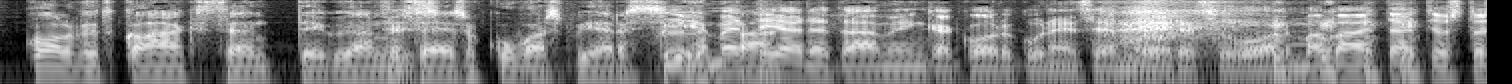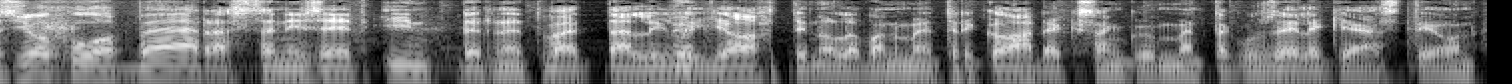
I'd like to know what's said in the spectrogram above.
138 senttiä, kun Janne siis, seisoi kuvassa vieressä Kyllä me päälle. tiedetään, minkä korkunen se mersu on. Mä väitän, että jos tässä joku on väärässä, niin se, että internet väittää Lili Jahtin olevan metri 80, kun selkeästi on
